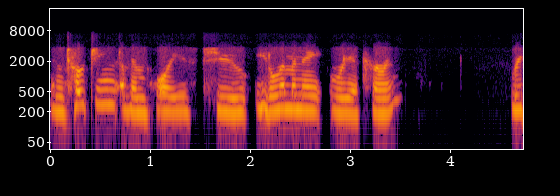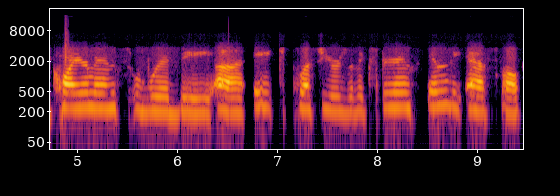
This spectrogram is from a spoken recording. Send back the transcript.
and coaching of employees to eliminate reoccurrence. Requirements would be uh, eight plus years of experience in the asphalt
